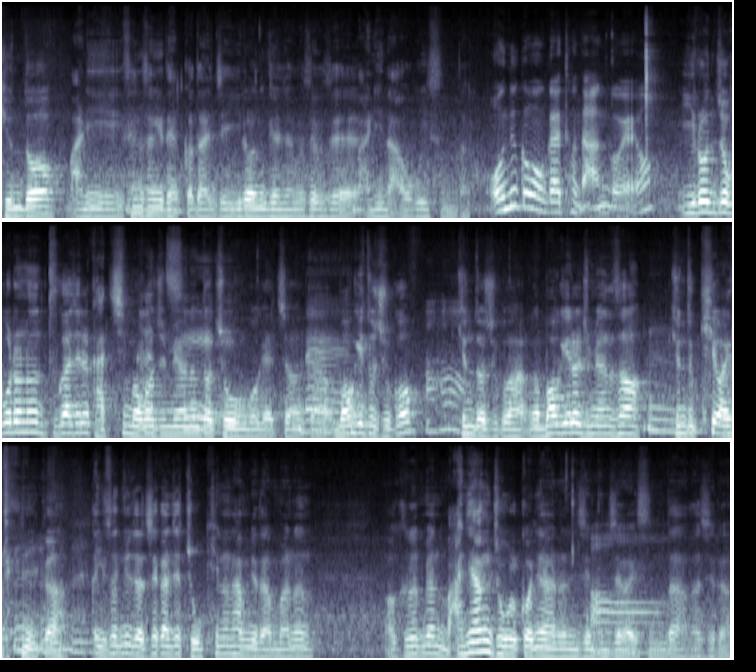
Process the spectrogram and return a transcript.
균도 많이 생성이 음. 될 거다. 이제 이런 개념에서 요새 많이 나오고 있습니다. 어느 거가 더 나은 거예요? 이론적으로는 두 가지를 같이 먹어주면 더 같이. 좋은 거겠죠. 그러니까 네. 먹이도 주고 아하. 균도 주고 그러니까 먹이를 주면서 음. 균도 키워야 되니까 음, 음, 음. 그러니까 유산균 자체가 이제 좋기는 합니다만은 어, 그러면 마냥 좋을 거냐 하는 이제 문제가 아. 있습니다. 사실은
